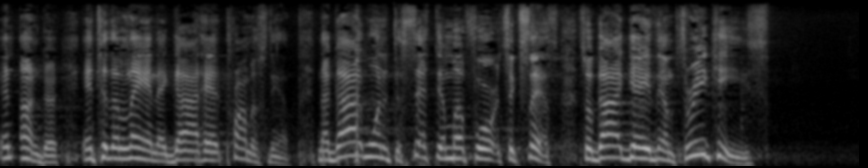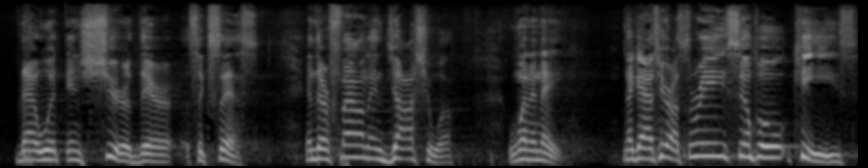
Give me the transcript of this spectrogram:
and under into the land that God had promised them. Now, God wanted to set them up for success. So God gave them three keys that would ensure their success. And they're found in Joshua 1 and 8. Now, guys, here are three simple keys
